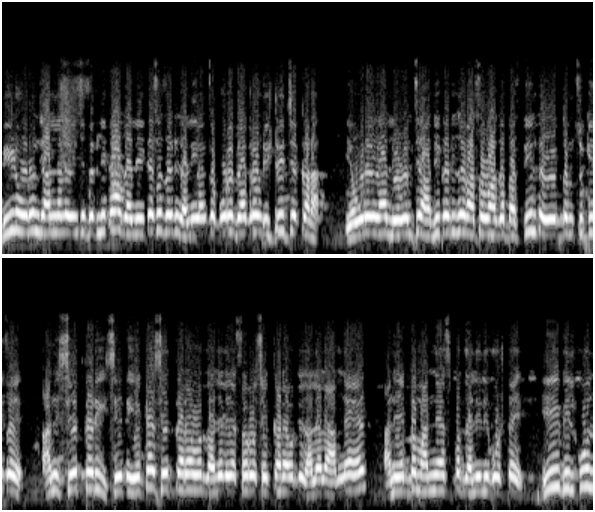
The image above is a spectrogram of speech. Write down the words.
बीड वरून जालन्याला यांची बदली का झाली? कशासाठी झाली? यांचं पूर्ण बॅकग्राऊंड हिस्ट्री चेक करा. एवढे या लेवलचे अधिकारी जर असं वागत असतील तर एकदम चुकीचं आहे. आणि शेतकरी शेत एका शेतकऱ्यावर झालेले या सर्व शेतकऱ्यावरती झालेला अन्याय आहे. आणि एकदम अन्यायास्पद झालेली गोष्ट आहे. ही बिलकुल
